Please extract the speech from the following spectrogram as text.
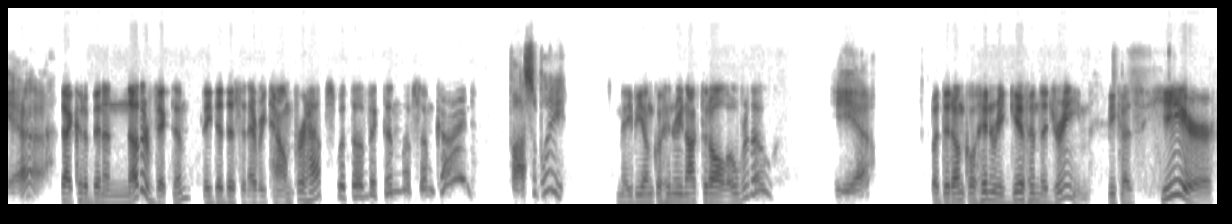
yeah. That could have been another victim. They did this in every town, perhaps, with a victim of some kind. Possibly. Maybe Uncle Henry knocked it all over though. Yeah. But did Uncle Henry give him the dream? Because here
